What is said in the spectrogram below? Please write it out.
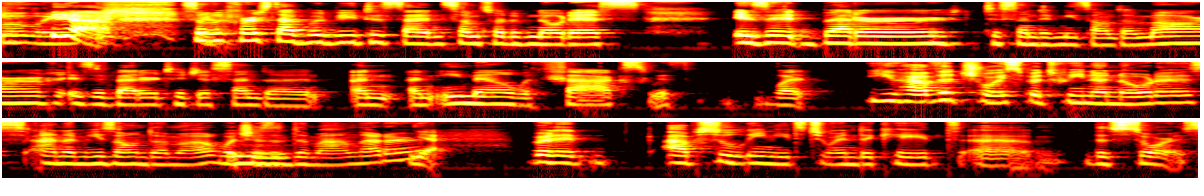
Absolutely. Yeah. So Yeah. the first step would be to send some sort of notice. Is it better to send a mise en demeure? Is it better to just send a, an, an email with facts with what? You have the choice between a notice and a mise en demeure, which is a demand letter. Mm-hmm. Yeah. But it absolutely needs to indicate um, the source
